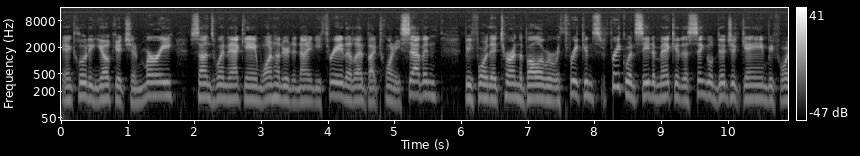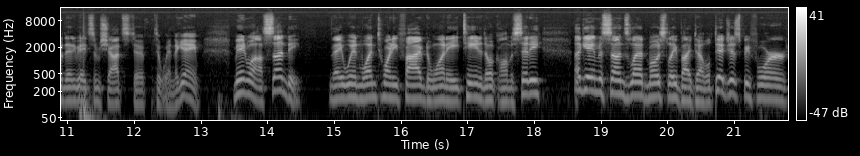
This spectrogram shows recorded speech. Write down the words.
including Jokic and Murray. Suns win that game 193. They led by 27 before they turned the ball over with frequency to make it a single digit game before they made some shots to, to win the game. Meanwhile, Sunday, they win 125 to 118 at Oklahoma City. A game the Suns led mostly by double digits before,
